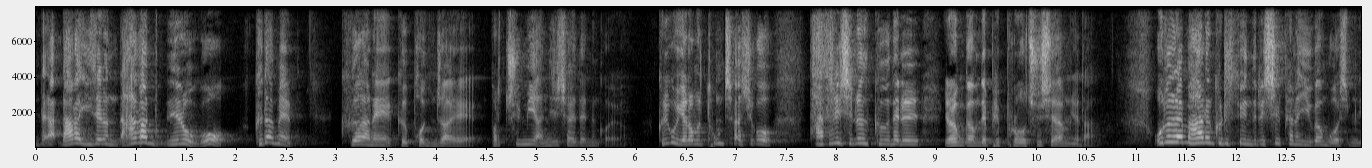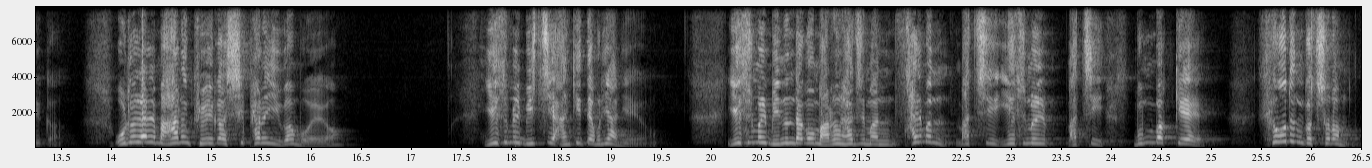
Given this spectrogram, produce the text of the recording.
나, 가 이제는 나가 내려오고 그 다음에 그 안에 그 번좌에 바로 주님이 앉으셔야 되는 거예요. 그리고 여러분을 통치하시고 다스리시는 그 은혜를 여러분 가운데 베풀어 주셔야 합니다. 오늘날 많은 그리스도인들이 실패하는 이유가 무엇입니까? 오늘날 많은 교회가 실패하는 이유가 뭐예요? 예수님을 믿지 않기 때문이 아니에요. 예수님을 믿는다고 말은 하지만 삶은 마치 예수님을 마치 문 밖에 세워둔 것처럼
